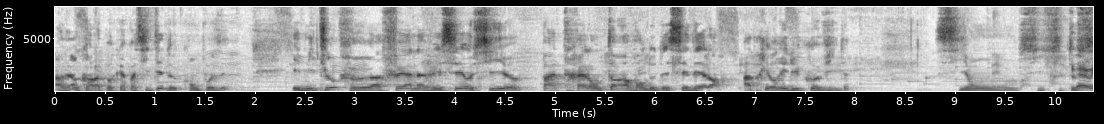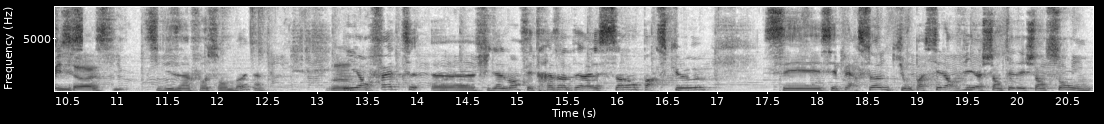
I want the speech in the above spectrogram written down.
avait encore la capacité de composer. Et Meatloaf euh, a fait un AVC aussi euh, pas très longtemps avant de décéder, alors a priori du Covid, si on si, si, Ah oui, si- si les infos sont bonnes. Mm. Et en fait, euh, finalement, c'est très intéressant parce que ces, personnes qui ont passé leur vie à chanter des chansons où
